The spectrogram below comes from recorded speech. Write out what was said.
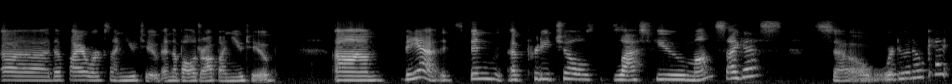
uh, the fireworks on YouTube and the ball drop on YouTube. Um, but yeah, it's been a pretty chill last few months, I guess. So we're doing okay.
